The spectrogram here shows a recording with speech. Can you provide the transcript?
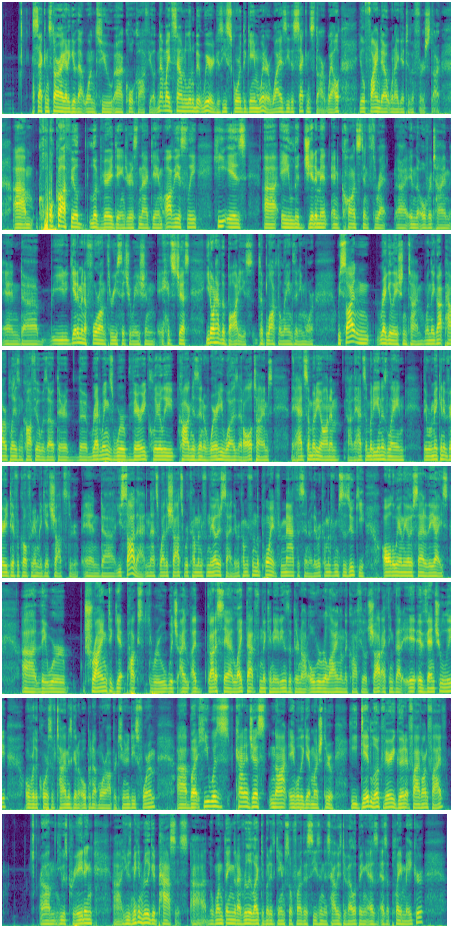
Second star, I got to give that one to uh, Cole Caufield. And that might sound a little bit weird because he scored the game winner. Why is he the second star? Well, you'll find out when I get to the first star. Um, Cole Caufield looked very dangerous in that game. Obviously, he is uh, a legitimate and constant threat uh, in the overtime. And uh, you get him in a four on three situation. It's just, you don't have the bodies to block the lanes anymore. We saw it in regulation time when they got power plays and Caufield was out there. The Red Wings were very clearly cognizant of where he was at all times. They had somebody on him, uh, they had somebody in his lane. They were making it very difficult for him to get shots through. And uh, you saw that. And that's why the shots were coming from the other side. They were coming from the point, from Matheson, or they were coming from Suzuki all the way on the other side of the ice. Uh, they were trying to get pucks through, which I, I gotta say I like that from the Canadiens that they're not over relying on the Caufield shot. I think that eventually, over the course of time, is going to open up more opportunities for him. Uh, but he was kind of just not able to get much through. He did look very good at five on five. Um, he was creating, uh, he was making really good passes. Uh, the one thing that I've really liked about his game so far this season is how he's developing as, as a playmaker.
